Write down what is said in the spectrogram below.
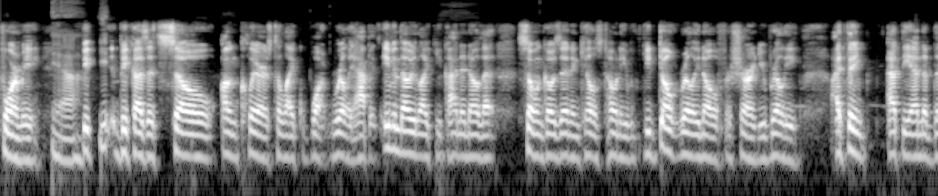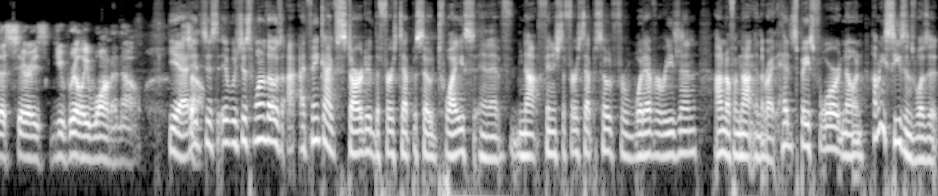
for me Yeah. be- because it's so unclear as to like what really happens. Even though like you kind of know that someone goes in and kills Tony, you don't really know for sure. And you really, I think at the end of this series, you really want to know. Yeah, So- it's just it was just one of those. I, I think I've started the first episode twice and have not finished the first episode for whatever reason. I don't know if I'm not mm-hmm. in the right headspace for it. Knowing how many seasons was it?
